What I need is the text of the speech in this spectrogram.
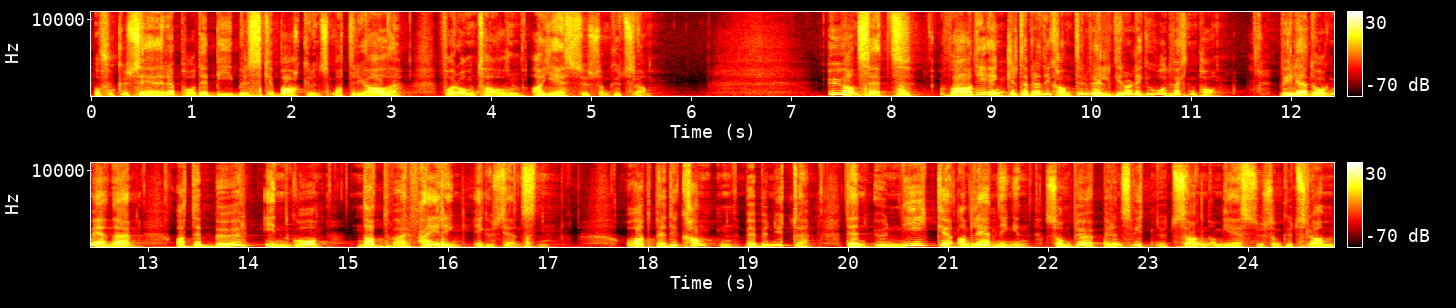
å fokusere på det bibelske bakgrunnsmaterialet for omtalen av Jesus som Guds lam. Uansett hva de enkelte predikanter velger å legge hovedvekten på, vil jeg dog mene at det bør inngå nadværfeiring i gudstjenesten og at predikanten bør benytte den unike anledningen som døperens vitneutsagn om Jesus som Guds lam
